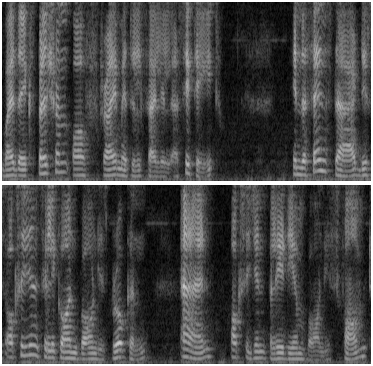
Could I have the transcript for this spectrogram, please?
by the expulsion of trimethyl silyl acetate in the sense that this oxygen silicon bond is broken and oxygen palladium bond is formed.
